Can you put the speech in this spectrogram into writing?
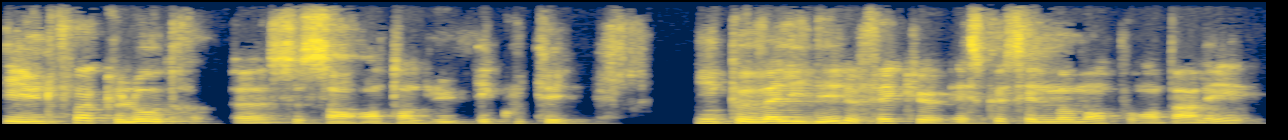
Et une fois que l'autre euh, se sent entendu, écouté, on peut valider le fait que est-ce que c'est le moment pour en parler?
